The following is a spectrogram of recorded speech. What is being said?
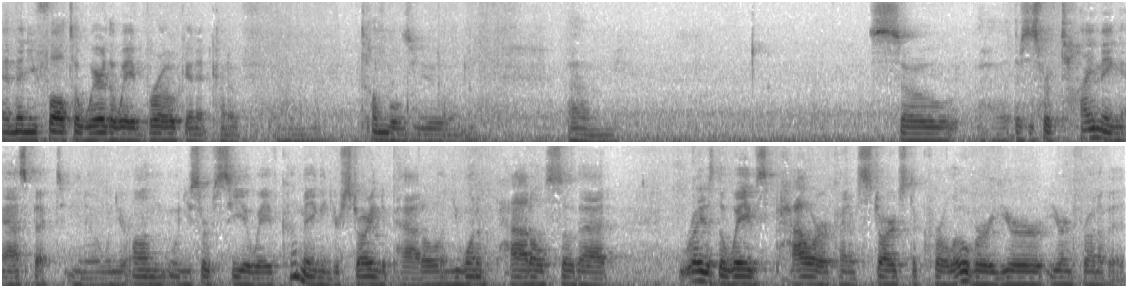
and then you fall to where the wave broke, and it kind of um, tumbles you. And, um, so there's this sort of timing aspect, you know, when you're on, when you sort of see a wave coming and you're starting to paddle, and you want to paddle so that right as the wave's power kind of starts to curl over, you're you're in front of it.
